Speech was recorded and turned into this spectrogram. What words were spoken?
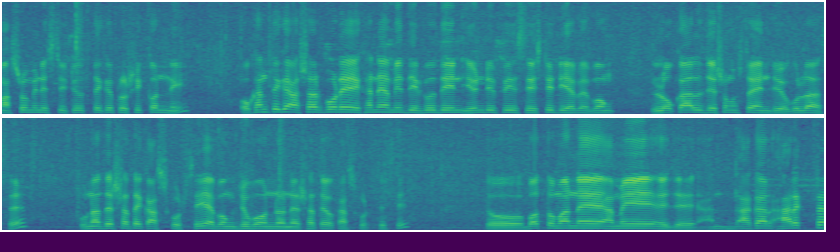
মাশরুম ইনস্টিটিউট থেকে প্রশিক্ষণ নিই। ওখান থেকে আসার পরে এখানে আমি দীর্ঘদিন ইউএনডিপি সিএসটিডিএফ এবং লোকাল যে সমস্ত এনজিওগুলো আছে ওনাদের সাথে কাজ করছি এবং যুব উন্নয়নের সাথেও কাজ করতেছি। তো বর্তমানে আমি এই যে ঢাকার আরেকটা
